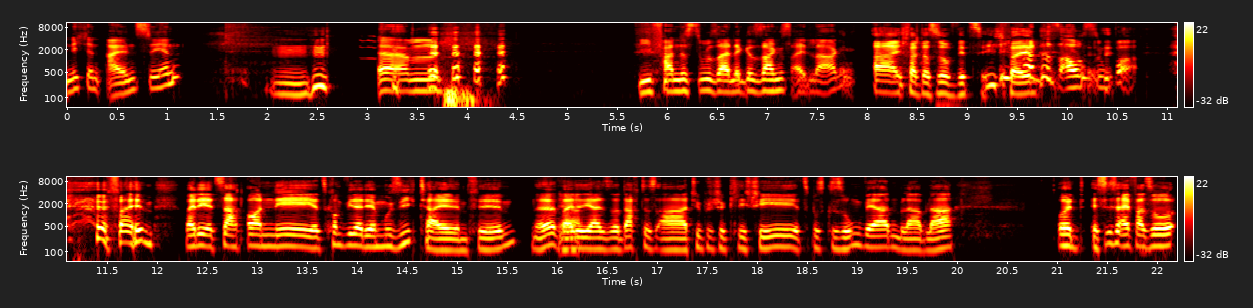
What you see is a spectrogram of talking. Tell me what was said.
Nicht in allen Szenen. Ähm, wie fandest du seine Gesangseinlagen? Ah, ich fand das so witzig, Ich fand das auch super. vor allem, weil du jetzt sagt, oh nee, jetzt kommt wieder der Musikteil im Film, ne? Weil Ja. du ja so dachtest, ah, typische Klischee, jetzt muss gesungen werden, bla bla. Und es ist einfach so,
